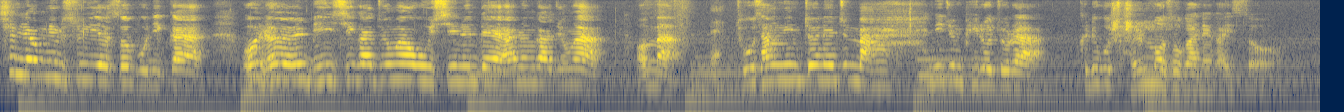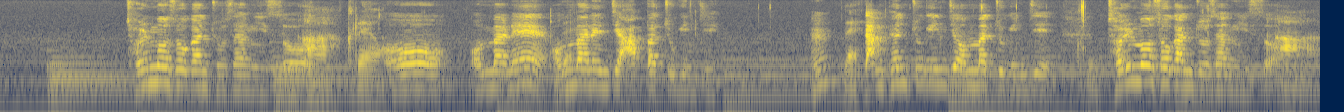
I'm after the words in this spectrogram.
신령님 수위에서 보니까 오늘 민씨 가 중아 오시는데 하는 가중아 엄마 네. 조상님 전에 좀 많이 좀 빌어줘라 그리고 젊어서 간 애가 있어 젊어서 간 조상이 있어 아 그래요. 어 엄마네 엄마네 이제 아빠 쪽인지 응? 네. 남편 쪽인지 엄마 쪽인지 젊어서 간 조상이 있어 아.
